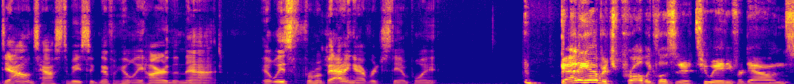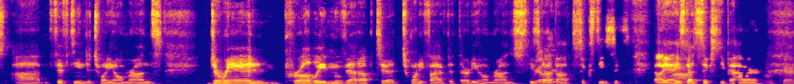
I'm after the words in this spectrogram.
downs has to be significantly higher than that at least from a batting average standpoint batting average probably closer to 280 for downs um, 15 to 20 home runs Duran probably moved that up to 25 to 30 home runs. He's Really? got about 66. Oh yeah, he's got 60 power. okay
